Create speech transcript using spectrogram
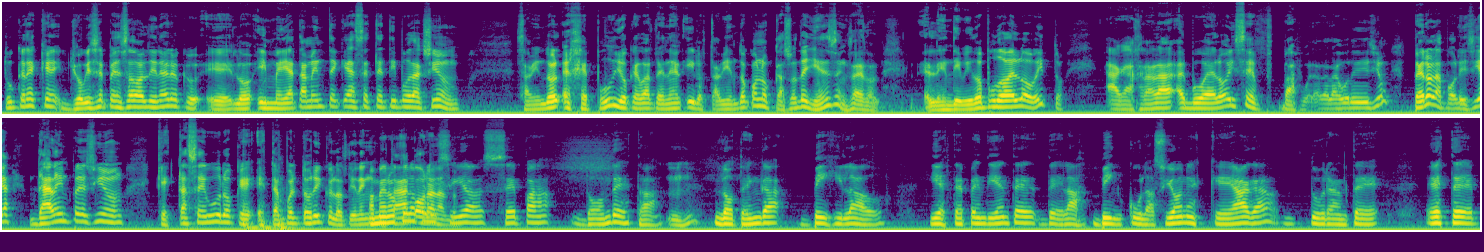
¿tú crees que yo hubiese pensado al dinero que eh, lo, inmediatamente que hace este tipo de acción, sabiendo el, repudio que va a tener, y lo está viendo con los casos de Jensen, el individuo pudo haberlo visto, agarrar al vuelo y se va fuera de la jurisdicción. Pero la policía da la impresión que está seguro que está en Puerto Rico y lo tienen A menos que la policía sepa dónde está, lo tenga vigilado y esté pendiente de las vinculaciones que haga durante este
